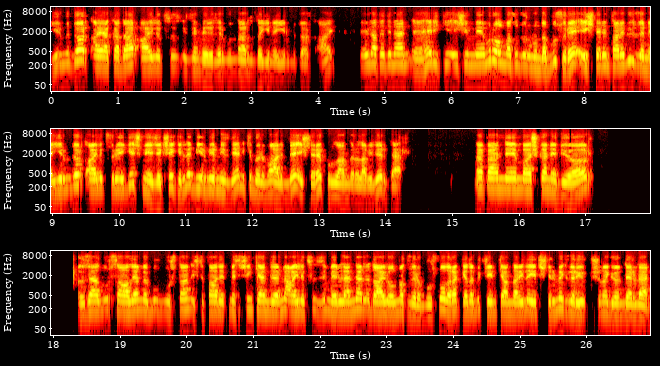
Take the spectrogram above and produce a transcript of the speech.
24 aya kadar aylıksız izin verilir. Bunlarda da yine 24 ay evlat edinen e, her iki eşin memur olması durumunda bu süre eşlerin talebi üzerine 24 aylık süreyi geçmeyecek şekilde birbirini izleyen iki bölüm halinde eşlere kullandırılabilir der. Efendim başka ne diyor? Özel burs sağlayan ve bu burstan istifade etmesi için kendilerine aylıksız izin verilenler de dahil olmak üzere burslu olarak ya da bütçe imkanlarıyla yetiştirilmek üzere yurt dışına gönderilen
